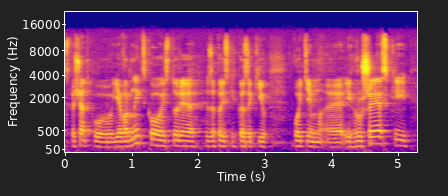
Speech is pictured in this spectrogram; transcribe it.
спочатку Яворницького історія запорізьких козаків, потім і Грушевський, е,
